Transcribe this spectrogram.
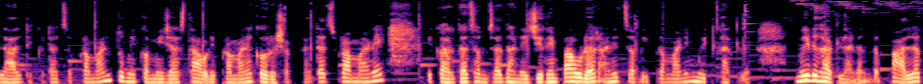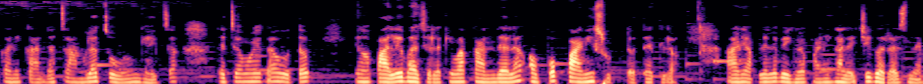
लाल तिखटाचं प्रमाण तुम्ही कमी जास्त आवडीप्रमाणे करू शकता. त्याचप्रमाणे एक अर्धा चमचा धणे जिरे पावडर आणि चवीप्रमाणे मीठ घातलं. मीठ घातल्यानंतर पालक आणि कांदा चांगला चोळून घ्यायचा. त्याच्यामुळे काय होतं पालेभाज्याला किंवा कांद्याला आपोआप पाणी सुटतं त्यातलं. आणि आपल्याला वेगळं पाणी घालायची गरज नाही.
